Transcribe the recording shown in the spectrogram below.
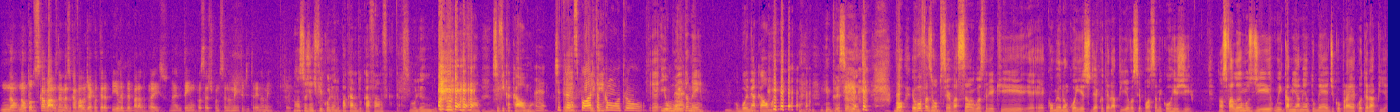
Não, não todos os cavalos, né? Mas o cavalo de ecoterapia uhum. ele é uhum. preparado para isso, né? Ele tem um processo de condicionamento e de treinamento. Nossa, a gente fica olhando para a cara do cavalo, fica assim olhando para a cara do cavalo. Você fica calmo. É, te transporta é, para um outro. É, e lugar. o boi também. O boi me acalma. Impressionante. Bom, eu vou fazer uma observação. Eu gostaria que, é, é, como eu não conheço de ecoterapia, você possa me corrigir. Nós falamos de um encaminhamento médico para a ecoterapia.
